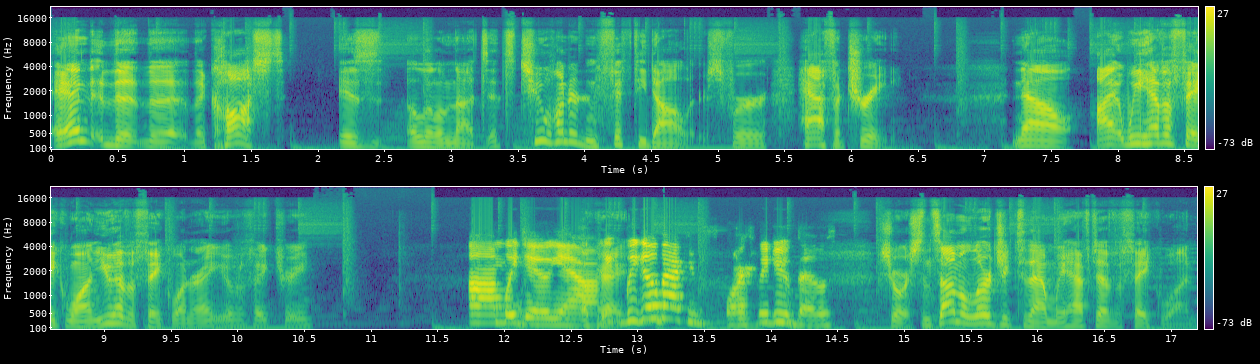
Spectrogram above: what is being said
and the the the cost is a little nuts. It's two hundred and fifty dollars for half a tree. Now, I we have a fake one. You have a fake one, right? You have a fake tree. Um, we do, yeah. Okay. We, we go back and forth. We do both. Sure. Since I'm allergic to them, we have to have a fake one.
